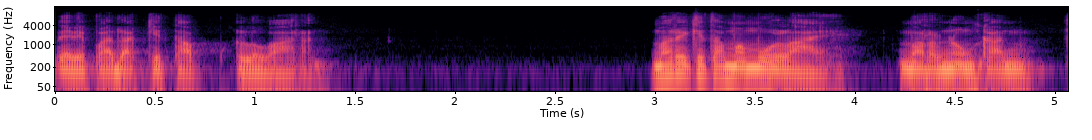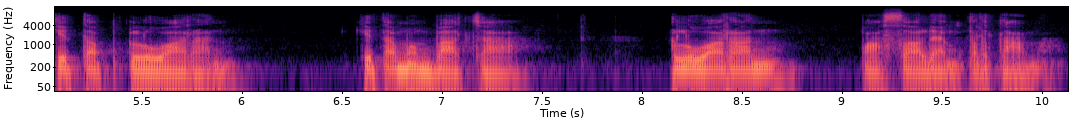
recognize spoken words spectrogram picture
daripada kitab keluaran. Mari kita memulai merenungkan kitab keluaran. Kita membaca keluaran pasal yang pertama.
